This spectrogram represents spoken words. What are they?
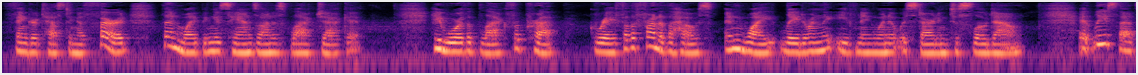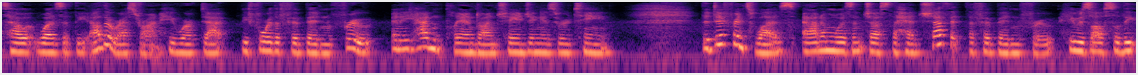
finger testing a third, then wiping his hands on his black jacket. He wore the black for prep, gray for the front of the house, and white later in the evening when it was starting to slow down. At least that's how it was at the other restaurant he worked at before the forbidden fruit, and he hadn't planned on changing his routine. The difference was, Adam wasn't just the head chef at the Forbidden Fruit, he was also the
